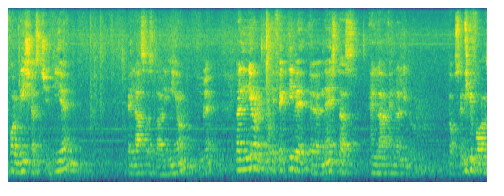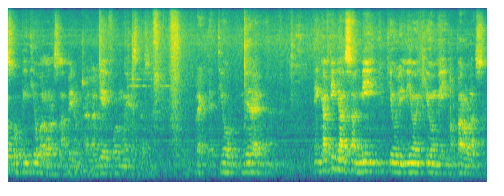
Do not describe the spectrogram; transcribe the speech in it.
formiscias citie, e lasas la linion, eble. La linion effettive eh, uh, nestas en la, en la libro. Do, se vi volas copii, tio valoras la pena, cioè la liei formo estas. Recte, tio dire en capigas al mi tio linio e kio mi parolas.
